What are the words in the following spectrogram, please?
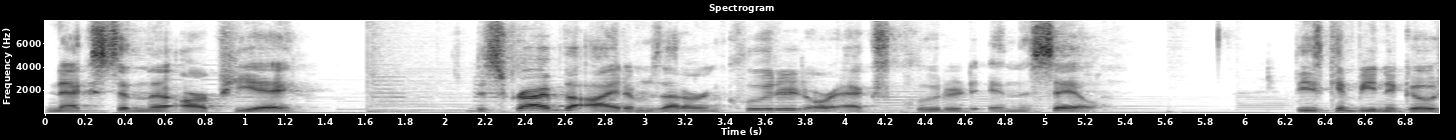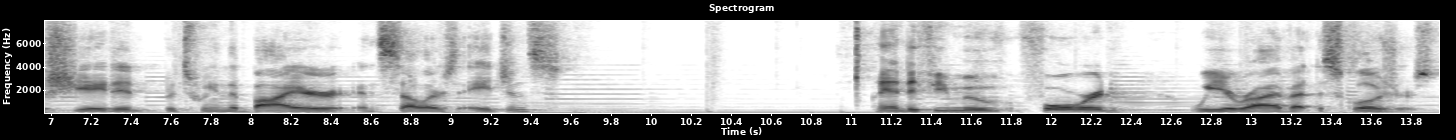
Next in the RPA, describe the items that are included or excluded in the sale. These can be negotiated between the buyer and seller's agents. And if you move forward, we arrive at disclosures.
